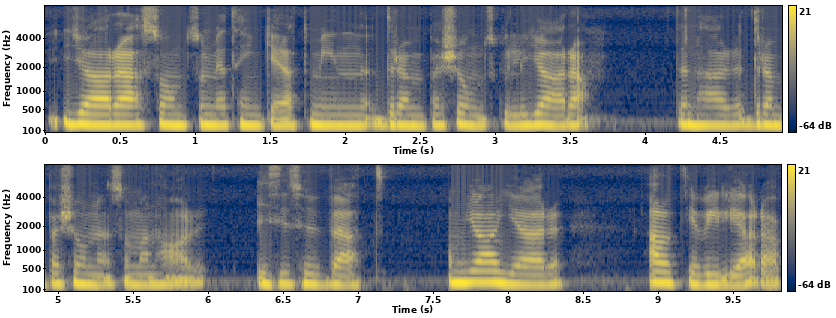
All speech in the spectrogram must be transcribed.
göra sånt som jag tänker att min drömperson skulle göra. Den här drömpersonen som man har i sitt huvud att om jag gör allt jag vill göra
